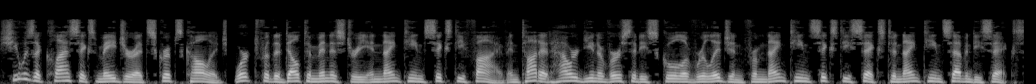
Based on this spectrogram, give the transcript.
She was a classics major at Scripps College, worked for the Delta Ministry in 1965 and taught at Howard University School of Religion from 1966 to 1976.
